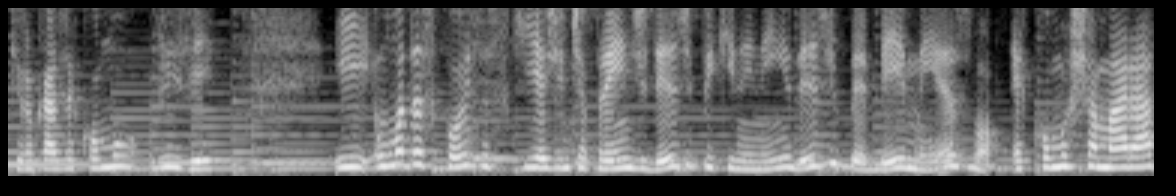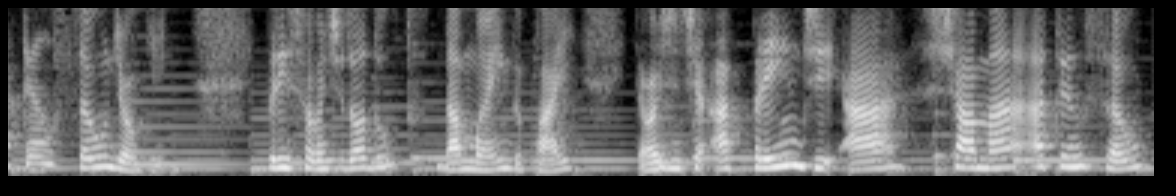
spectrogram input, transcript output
que no caso é como viver. E uma das coisas que a gente aprende desde pequenininho, desde bebê mesmo, é como chamar a atenção de alguém, principalmente do adulto, da mãe, do pai. Então a gente aprende a chamar a atenção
